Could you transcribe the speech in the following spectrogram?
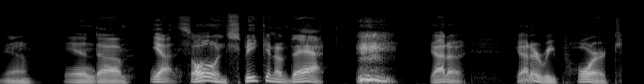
Yeah. and um, yeah. So Oh, and speaking of that, got a got a report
